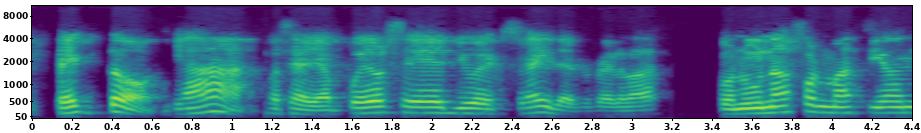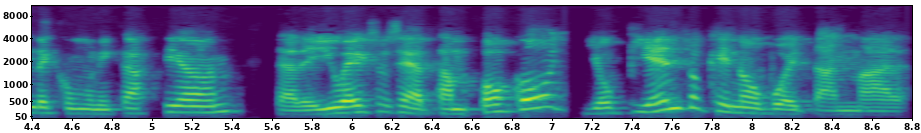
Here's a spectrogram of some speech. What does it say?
perfecto, ya, o sea, ya puedo ser UX Writer, ¿verdad? Con una formación de comunicación, o sea, de UX, o sea, tampoco yo pienso que no voy tan mal.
